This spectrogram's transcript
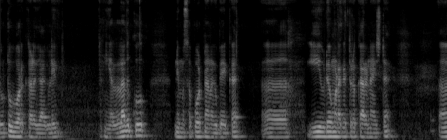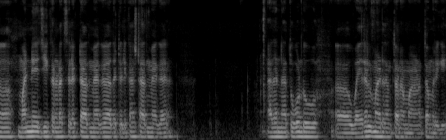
ಯೂಟ್ಯೂಬ್ ವರ್ಕ್ಗಳಿಗಾಗಲಿ, ಎಲ್ಲದಕ್ಕೂ ನಿಮ್ಮ ಸಪೋರ್ಟ್ ನನಗೆ ಬೇಕು. ಈ ವಿಡಿಯೋ ಮಾಡಕತ್ತಿರೋ ಕಾರಣ ಇಷ್ಟ. ಮೊನ್ನೆ ಜಿ ಕನ್ನಡಕ್ಕೆ ಸೆಲೆಕ್ಟ್ ಆದ್ಮ್ಯಾಗ, ಅದು ಟೆಲಿಕಾಸ್ಟ್ ಆದ್ಮ್ಯಾಗ ಅದನ್ನು ತಗೊಂಡು ವೈರಲ್ ಮಾಡಿದಂಥ ನಮ್ಮ ಅಣ್ಣ ತಮ್ಮರಿಗೆ.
